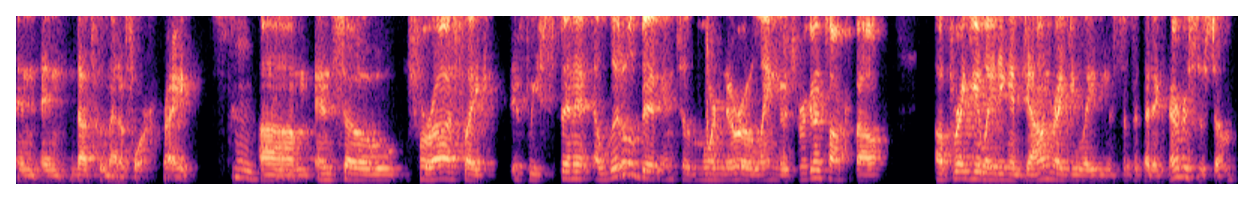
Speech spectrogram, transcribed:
and and that's the metaphor right mm-hmm. um, and so for us like if we spin it a little bit into more neuro language we're going to talk about upregulating and downregulating the sympathetic nervous system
